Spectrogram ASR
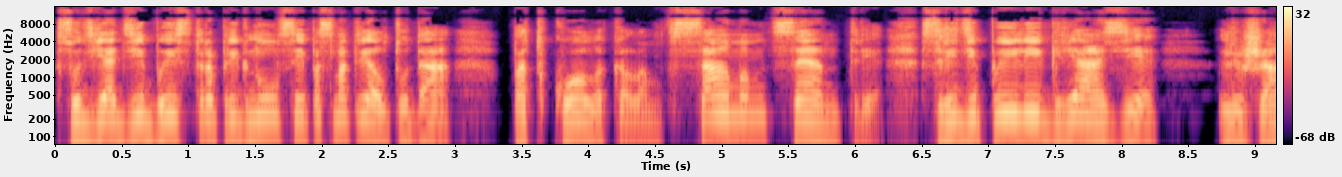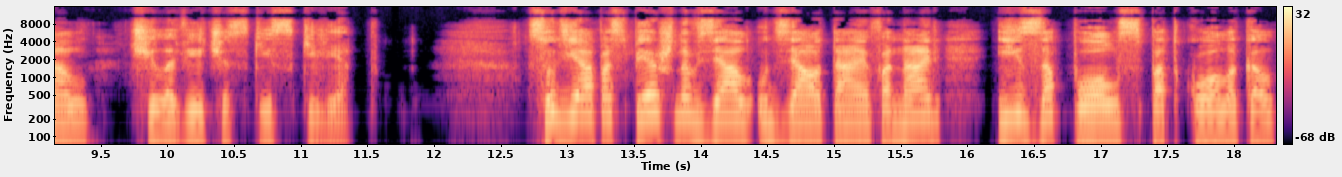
Судья Ди быстро пригнулся и посмотрел туда. Под колоколом, в самом центре, среди пыли и грязи, лежал человеческий скелет. Судья поспешно взял у Дзяо Тая фонарь и заполз под колокол.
